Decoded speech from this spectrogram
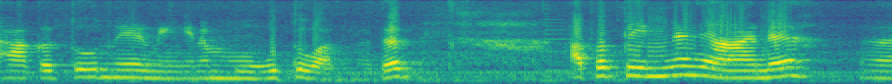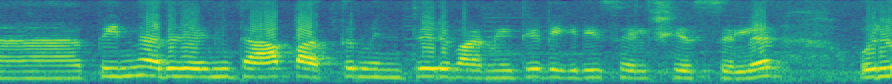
ഭാഗത്തു നിന്നാണ് ഇങ്ങനെ മൂത്ത് വന്നത്. അപ്പം പിന്നെ ഞാൻ പിന്നെ അത് കഴിഞ്ഞിട്ട് ആ പത്ത് മിനിറ്റ് ഒരു വൺ എയ്റ്റി ഡിഗ്രി സെൽഷ്യസിൽ ഒരു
